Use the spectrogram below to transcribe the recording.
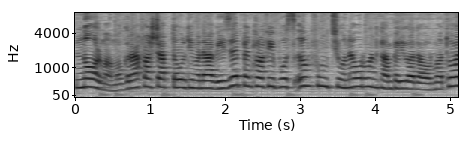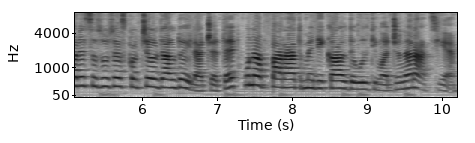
Noul mamograf așteaptă ultimele avize pentru a fi pus în funcțiune, urmând ca în perioada următoare să sosească cel de-al doilea CT, un aparat medical de ultimă generație.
